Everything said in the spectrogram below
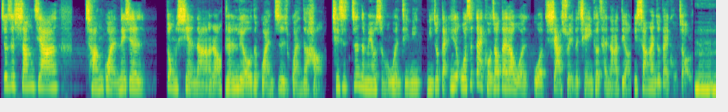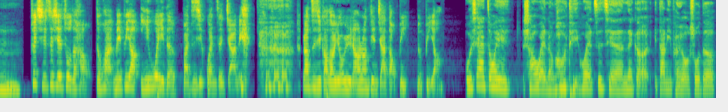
就是商家场馆那些动线啊，然后人流的管制管得好，其实真的没有什么问题。你你就戴，你我是戴口罩戴到我我下水的前一刻才拿掉，一上岸就戴口罩了。嗯嗯，所以其实这些做得好的话，没必要一味的把自己关在家里，让自己搞到忧郁，然后让店家倒闭，没有必要。我现在终于。稍微能够体会之前那个意大利朋友说的，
